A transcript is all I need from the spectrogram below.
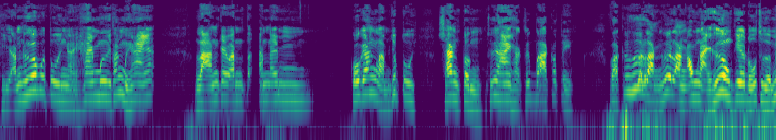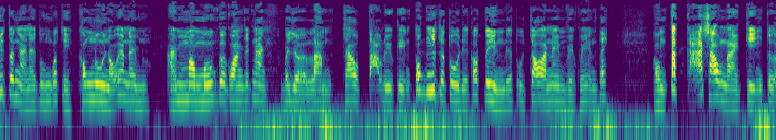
thì anh hứa với tôi ngày 20 tháng 12 á, là anh kêu anh anh em cố gắng làm giúp tôi sang tuần thứ hai hoặc thứ ba có tiền và cứ hứa lần hứa lần, ông này hứa ông kia đổ thừa miết tới ngày nay tôi không có tiền không nuôi nổi anh em luôn em mong muốn cơ quan chức năng bây giờ làm sao tạo điều kiện tốt nhất cho tôi để có tiền để tôi cho anh em về quê ăn tết. Còn tất cả sau này kiện từ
